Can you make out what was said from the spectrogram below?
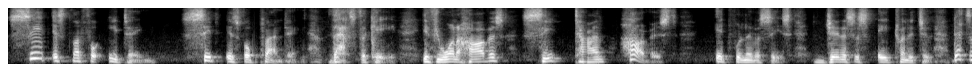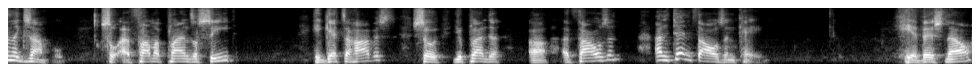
Seed is not for eating. Seed is for planting. That's the key. If you want to harvest, seed time harvest it will never cease. Genesis 8:22. That's an example. So a farmer plants a seed, he gets a harvest. So you plant a, a thousand, and ten thousand came. Hear this now.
